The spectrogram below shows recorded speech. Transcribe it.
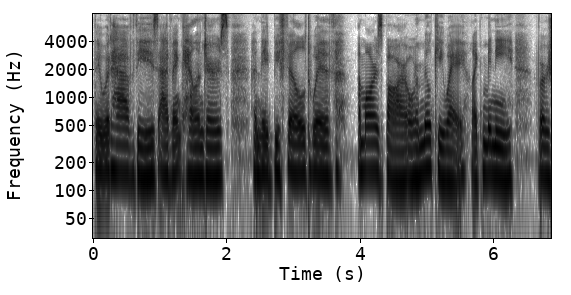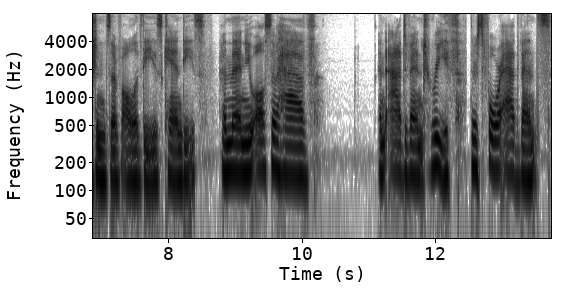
they would have these Advent calendars, and they'd be filled with a Mars bar or Milky Way, like mini versions of all of these candies. And then you also have an Advent wreath. There's four Advents.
